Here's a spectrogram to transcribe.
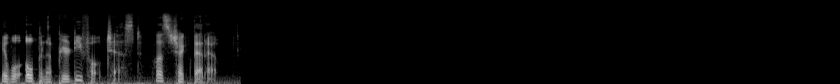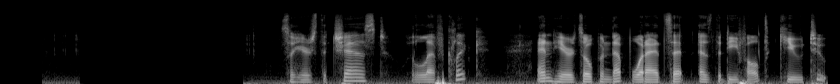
it will open up your default chest. Let's check that out. So here's the chest, left click, and here it's opened up what I had set as the default Q2.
